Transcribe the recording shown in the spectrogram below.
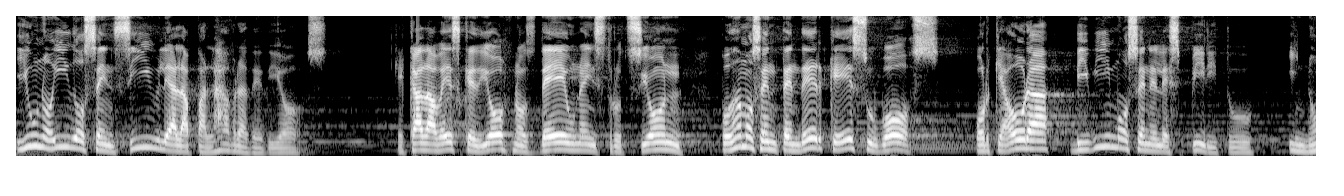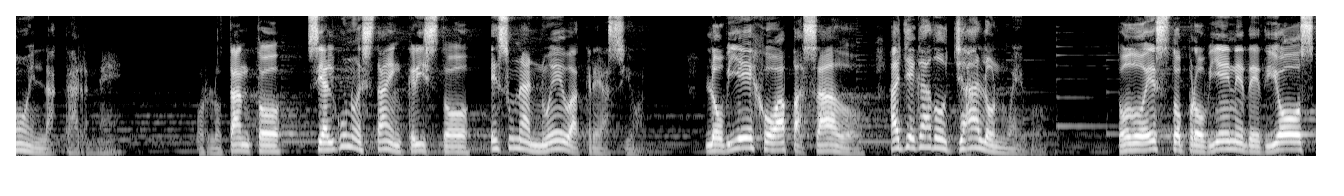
y un oído sensible a la palabra de Dios que cada vez que Dios nos dé una instrucción podamos entender que es su voz, porque ahora vivimos en el Espíritu y no en la carne. Por lo tanto, si alguno está en Cristo, es una nueva creación. Lo viejo ha pasado, ha llegado ya lo nuevo. Todo esto proviene de Dios,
